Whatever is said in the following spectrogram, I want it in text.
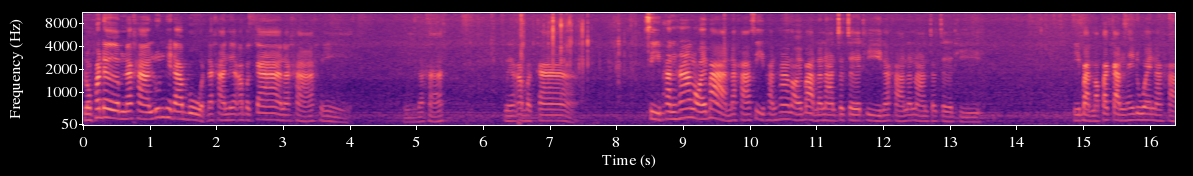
หลวงพ่อเดิมนะคะ รุ่นเพดาโบดนะคะ เนื้ออัลบาก้านะคะนี่นี่นะคะ เนื้ออัลบาก้า4,500 บาทนะคะ 4,500 บาท นานๆจะเจอทีนะคะ นานๆจะเจอที มีบัตรรับประกันให้ด้วยนะคะ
